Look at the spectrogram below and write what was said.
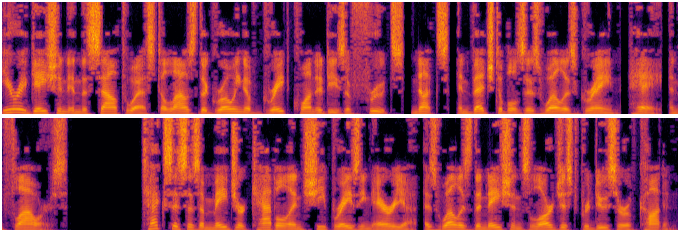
Irrigation in the southwest allows the growing of great quantities of fruits, nuts, and vegetables as well as grain, hay, and flowers. Texas is a major cattle and sheep raising area, as well as the nation's largest producer of cotton.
